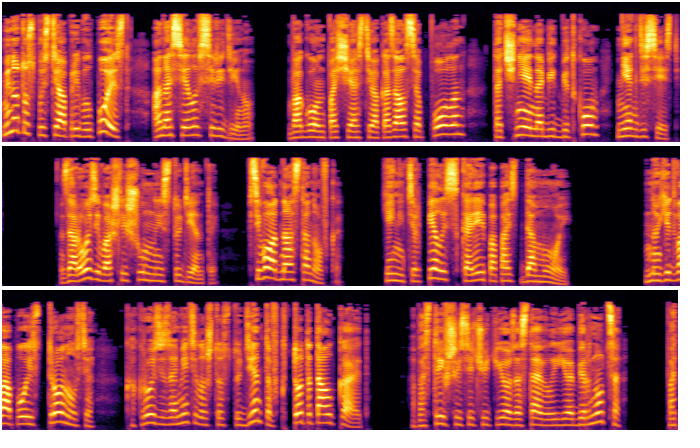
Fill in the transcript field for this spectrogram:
Минуту спустя прибыл поезд, она села в середину. Вагон, по счастью, оказался полон, точнее, набит битком, негде сесть. За Рози вошли шумные студенты. Всего одна остановка. Ей не терпелось скорее попасть домой. Но едва поезд тронулся, как Рози заметила, что студентов кто-то толкает. Обострившееся чутье заставило ее обернуться. Под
